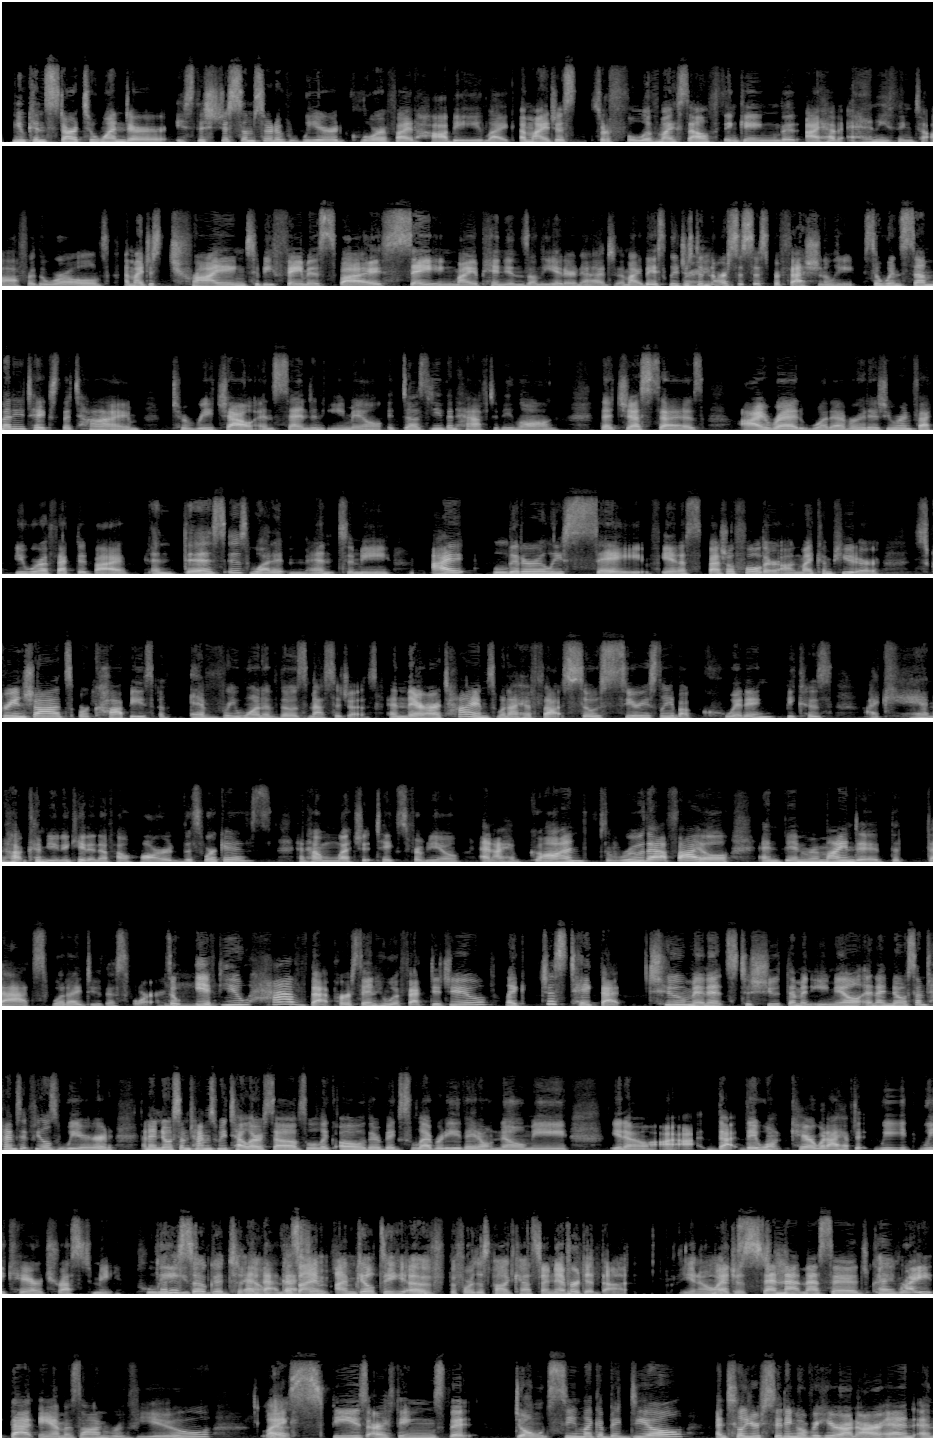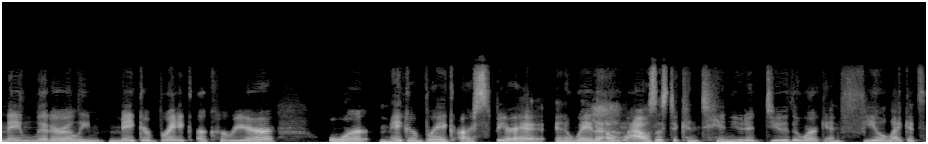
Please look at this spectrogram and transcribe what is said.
you can start to wonder is this just some sort of weird glorified hobby? Like, am I just sort of full of myself thinking that I have anything to offer the world? Am I just trying to be famous by saying my opinions on the internet? Am I basically just right. a narcissist professionally? So when somebody takes the time to reach out and send an email, it doesn't even have to be long, that just says, I read whatever it is you were infect you were affected by, and this is what it meant to me. I literally save in a special folder on my computer screenshots or copies of every one of those messages. And there are times when I have thought so seriously about quitting because I cannot communicate enough how hard this work is and how much it takes from you. And I have gone through that file and been reminded that that's what I do this for. So mm-hmm. if you have that person who affected you, like just take that two minutes to shoot them an email. And I know sometimes it feels weird. And I know sometimes we tell ourselves, well, like, oh, they're a big celebrity. They don't know me. You know, I, that they won't care what I have to. We, we care. Trust me. Please. That is so good to know. Because I'm, I'm guilty of before this podcast, I never did that. You know, yes. I just send that message, okay. write that Amazon review. Like yes. these are things that don't seem like a big deal until you're sitting over here on our end and they literally make or break our career or make or break our spirit in a way that yeah. allows us to continue to do the work and feel like it's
